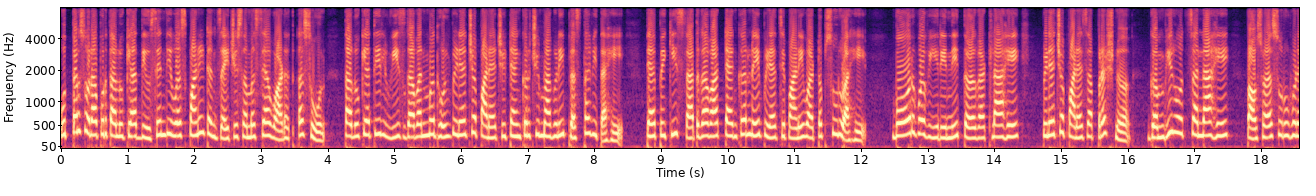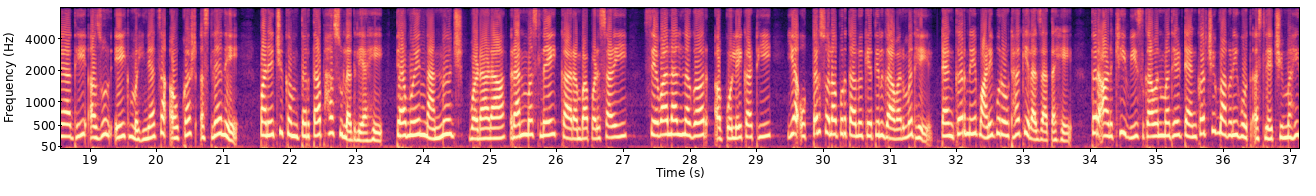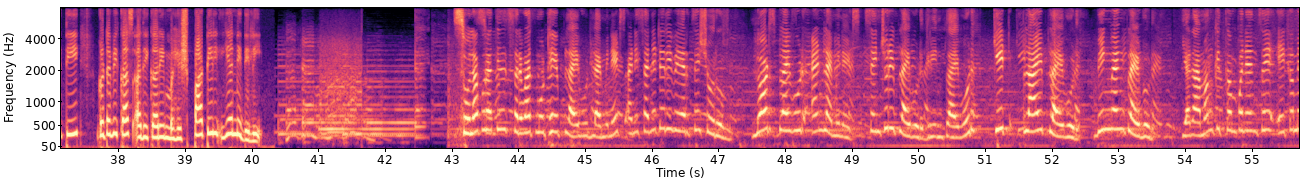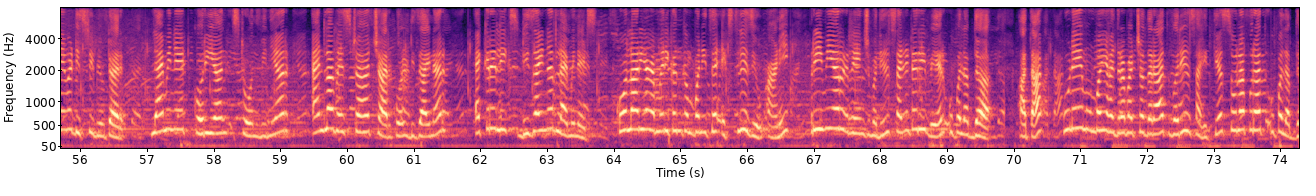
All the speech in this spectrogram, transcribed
उत्तर सोलापूर तालुक्यात दिवसेंदिवस पाणी टंचाईची समस्या वाढत असून तालुक्यातील वीस गावांमधून पिण्याच्या पाण्याची टँकरची मागणी प्रस्तावित आहे. त्यापैकी सात गावात टँकरने पिण्याचे पाणी वाटप सुरू आहे. बोर व विहिरींनी तळ गाठला आहे. पिण्याच्या पाण्याचा प्रश्न गंभीर होत चालला आहे. पावसाळा सुरू होण्याआधी अजून एक महिन्याचा अवकाश असल्याने पाण्याची कमतरता भासू लागली आहे. त्यामुळे नान्नज वडाळा रानमसले कारंबा पडसाळी सेवालाल नगर अकोलेकाठी या उत्तर सोलापूर तालुक्यातील गावांमध्ये टँकरने पाणी पुरवठा केला जात आहे. तर आणखी वीस गावांमध्ये टँकरची मागणी होत असल्याची माहिती गटविकास अधिकारी महेश पाटील यांनी दिली. सोलापुरातील सर्वात मोठे प्लायवूड लॅमिनेट्स आणि sanitary वेअरचे showroom Lords plywood and laminates Century plywood green plywood kit ply plywood wing wang plywood या नामांकित कंपन्यांचे एकमेव distributor laminate Korean stone veneer अँडला बेस्टा charcoal designer acrylics designer laminates Kolar या अमेरिकन कंपनीचे एक्सक्लुझिव्ह आणि प्रीमियर रेंजमधील sanitary ware उपलब्ध. आता पुणे मुंबई हैदराबादच्या दरात वरील साहित्य सोलापुरात उपलब्ध.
